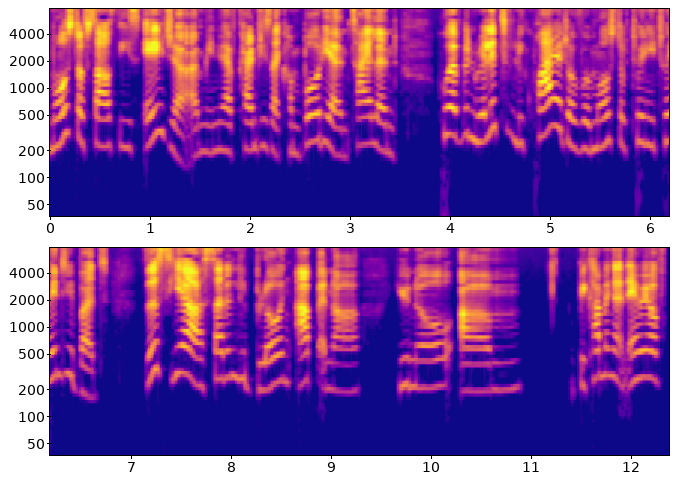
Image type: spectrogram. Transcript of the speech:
most of Southeast Asia. I mean, you have countries like Cambodia and Thailand who have been relatively quiet over most of 2020, but this year are suddenly blowing up and are, you know, um, becoming an area of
